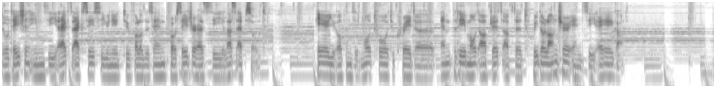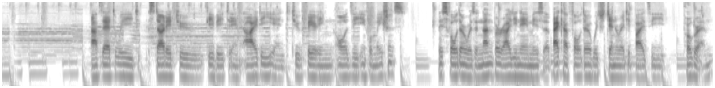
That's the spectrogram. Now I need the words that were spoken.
rotation in the x-axis, you need to follow the same procedure as the last episode. Here you open the mode tool to create a empty mode object of the torpedo launcher and the AA gun. After that, we started to give it an ID and to fill in all the informations. This folder with a number ID name is a backup folder which generated by the program.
